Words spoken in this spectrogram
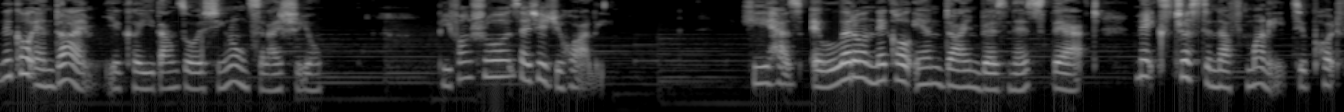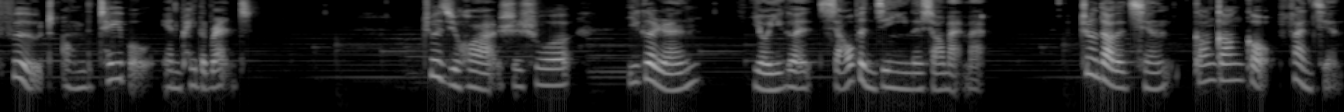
nickel and dime 也可以当做形容词来使用。比方说，在这句话里，He has a little nickel and dime business that makes just enough money to put food on the table and pay the rent。这句话是说，一个人有一个小本经营的小买卖，挣到的钱。 刚刚够饭钱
